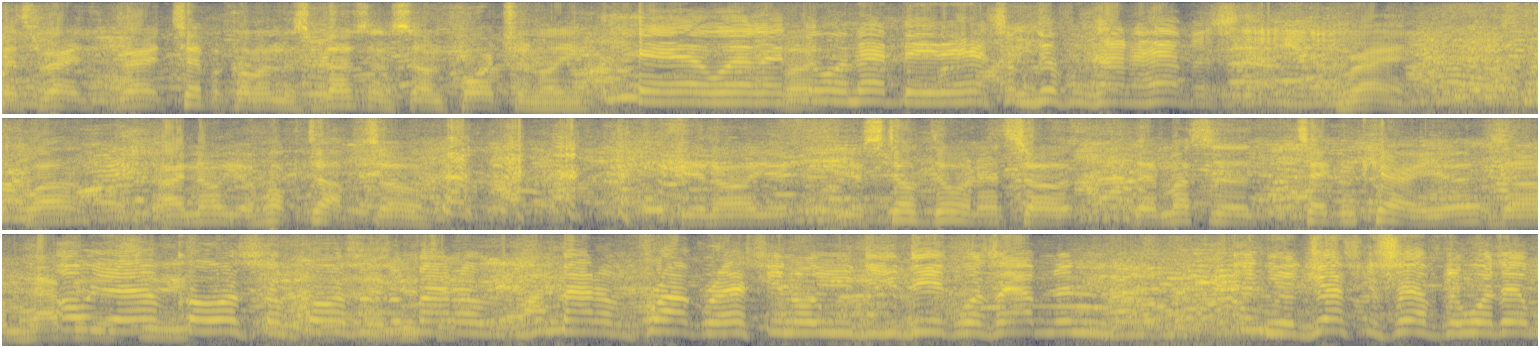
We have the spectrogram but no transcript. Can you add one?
That's very, very typical in this business, unfortunately. Yeah, well, and during that day, they had some different kind of habits, you know. Right. Well, I know you're hooked up, so you know you, you're still doing it. So they must have taken care of you. So I'm happy Oh to yeah, see. of course, of course. It's a matter, of, it's a matter of progress. You know, you, you dig what's happening, and you adjust yourself to whatever,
